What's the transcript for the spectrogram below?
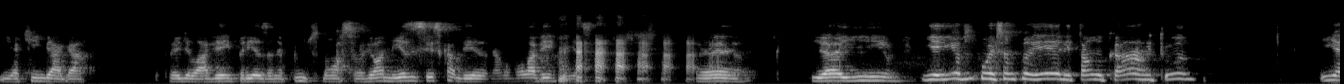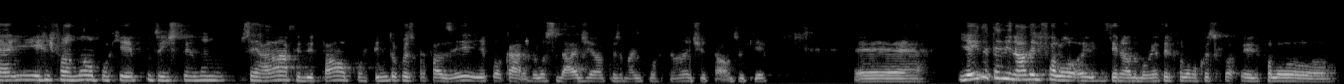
e aqui em BH para ele lá ver a empresa, né? Putz, nossa, vai ver uma mesa e seis cadeiras, né? Vamos lá ver a empresa. é. E aí, e aí eu vim conversando com ele e tal no carro e tudo. E aí a gente não, porque putz, a gente tá tentando ser rápido e tal, porque tem muita coisa para fazer. E ele falou, cara, velocidade é a coisa mais importante e tal, não sei o quê. É... E aí, em determinado, ele falou, em determinado momento, ele falou uma coisa, ele falou,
